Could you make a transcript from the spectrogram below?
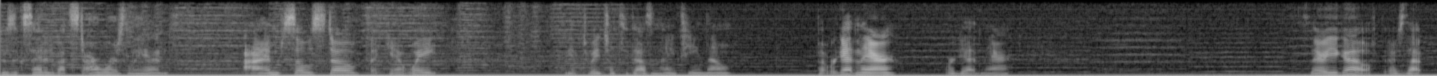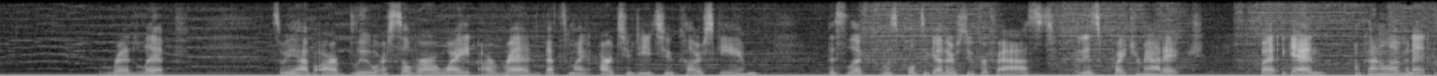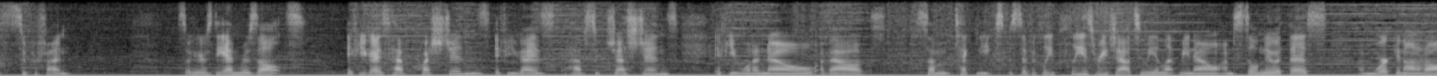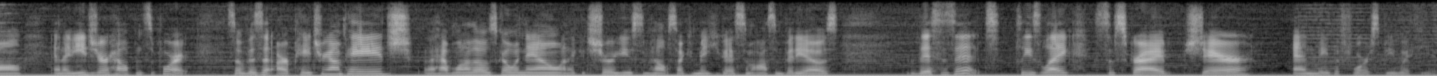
who's excited about Star Wars so stoked. I can't wait. We have to wait till 2019 though. But we're getting there. We're getting there. So there you go. There's that red lip. So we have our blue, our silver, our white, our red. That's my R2D2 color scheme. This look was pulled together super fast. It is quite dramatic. But again, I'm kind of loving it. It's super fun. So here's the end result. If you guys have questions, if you guys have suggestions, if you want to know about some technique specifically, please reach out to me and let me know. I'm still new at this. I'm working on it all, and I need your help and support. So visit our Patreon page. I have one of those going now, and I could sure use some help so I can make you guys some awesome videos. This is it. Please like, subscribe, share, and may the force be with you.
